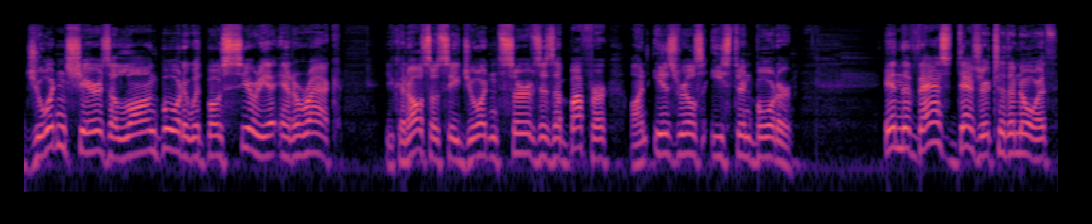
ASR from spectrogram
Jordan shares a long border with both Syria and Iraq. You can also see Jordan serves as a buffer on Israel's eastern border. In the vast desert to the north,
